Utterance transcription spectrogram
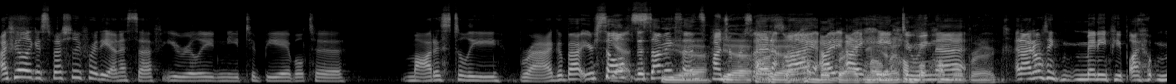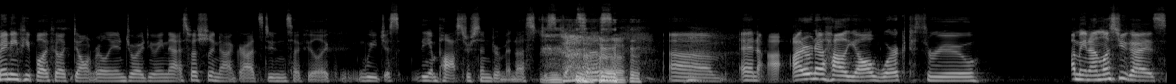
I feel like especially for the NSF, you really need to be able to modestly brag about yourself. Yes. Does that make Yeah, sense? 100%. And yeah. I, I, I hate moment. doing Humble- that. humble. And I don't think many people, I hope many people, I feel like don't really enjoy doing that, especially not grad students. I feel like we just the imposter syndrome in us just gets us. Um, and I, I don't know how y'all worked through. I mean, unless you guys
